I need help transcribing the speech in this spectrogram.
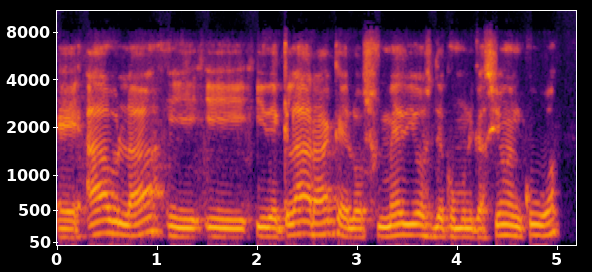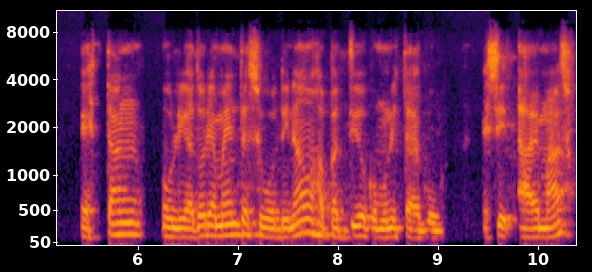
eh, habla y, declara que los medios de comunicación en Cuba están obligatoriamente subordinados al Partido Comunista de Cuba. Es decir, además,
